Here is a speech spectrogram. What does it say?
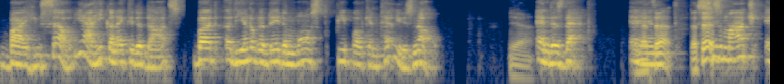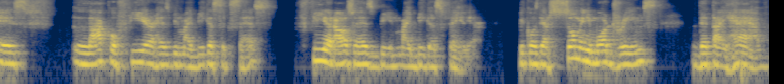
by himself. Yeah, he connected the dots, but at the end of the day, the most people can tell you is no. Yeah. And there's that. And, and that's it. That's it. As much as lack of fear has been my biggest success, fear also has been my biggest failure because there are so many more dreams that I have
